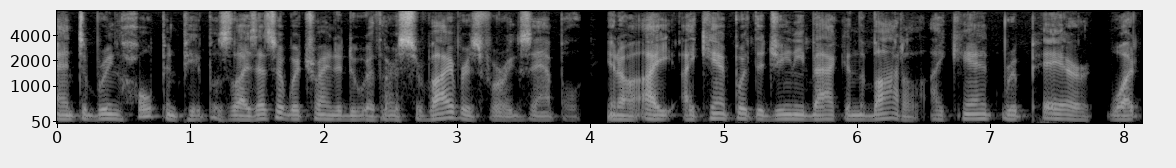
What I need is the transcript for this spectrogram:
and to bring hope in people's lives. That's what we're trying to do with our survivors, for example. You know, I, I can't put the genie back in the bottle. I can't repair what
